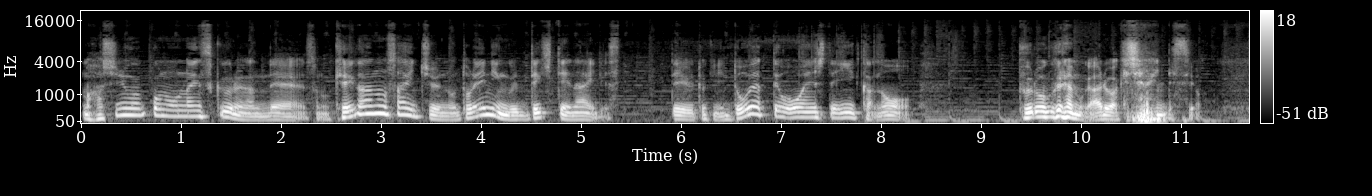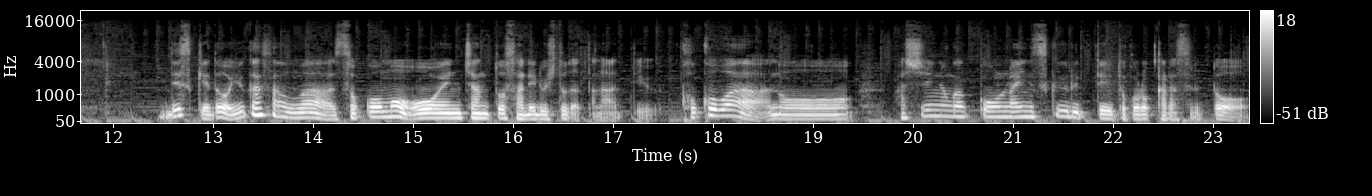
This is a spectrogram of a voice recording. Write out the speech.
まあ、走りの学校のオンラインスクールなんでその怪我の最中のトレーニングできてないですっていう時にどうやって応援していいかのプログラムがあるわけじゃないんですよ。ですけどゆかさんはそこも応援ちゃんとされる人だったなっていうここはあの走りの学校オンラインスクールっていうところからすると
